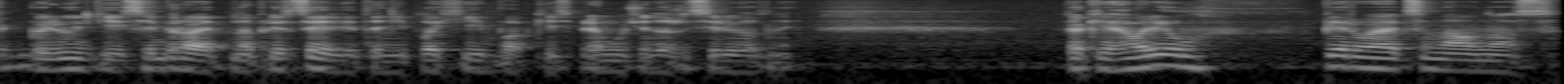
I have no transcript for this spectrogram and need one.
как бы люди собирают на прицеле, это неплохие бабки, есть прям очень даже серьезные. Как я говорил, первая цена у нас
